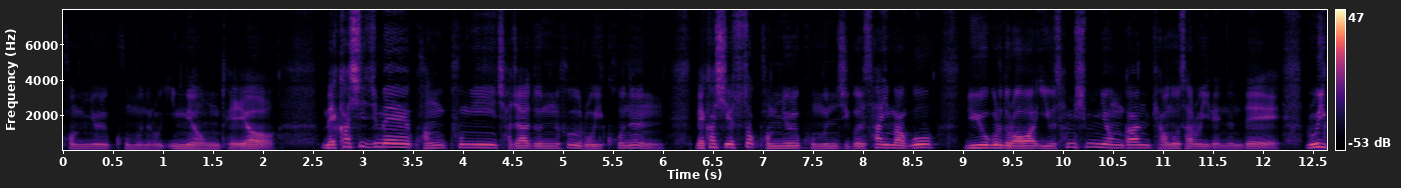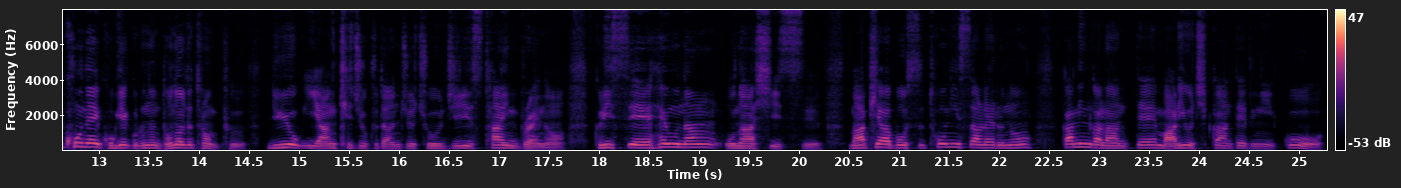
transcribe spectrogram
법률 고문으로 임명되어 메카시즘의 광풍이 잦아든 후 로이 콘은 메카시의 수석 법률 고문직을 사임하고 뉴욕으로 돌아와 이후 30년간 변호사로 일했는데 로이 콘의 고객으로는 도널드 트럼프, 뉴욕 양키즈 구단주 조지 스타인브레너, 그리스의 해운왕 오나시스, 마피아 보스 토니 살레르노, 까민 갈란테, 마리오 치카한테 등이 있고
